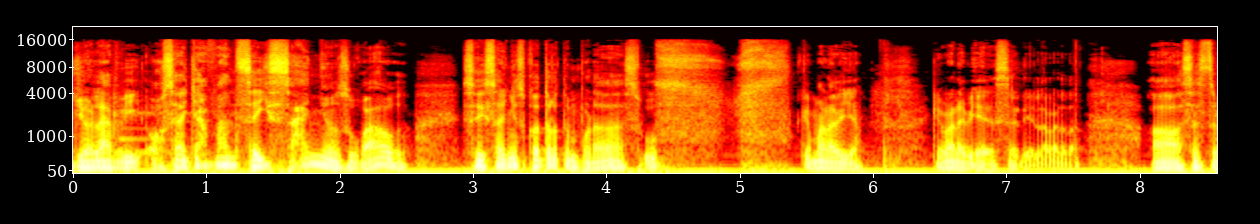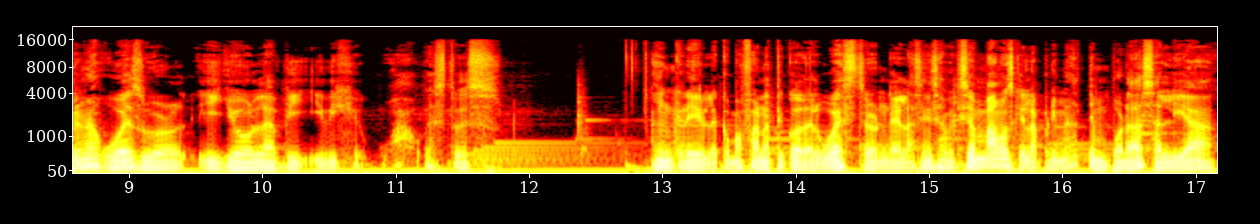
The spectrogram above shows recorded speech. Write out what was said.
yo la vi. O sea, ya van seis años, wow. Seis años, cuatro temporadas. Uf, qué maravilla. Qué maravilla de serie, la verdad. Ah, se estrena Westworld y yo la vi y dije, wow, esto es increíble. Como fanático del western, de la ciencia ficción, vamos, que en la primera temporada salía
